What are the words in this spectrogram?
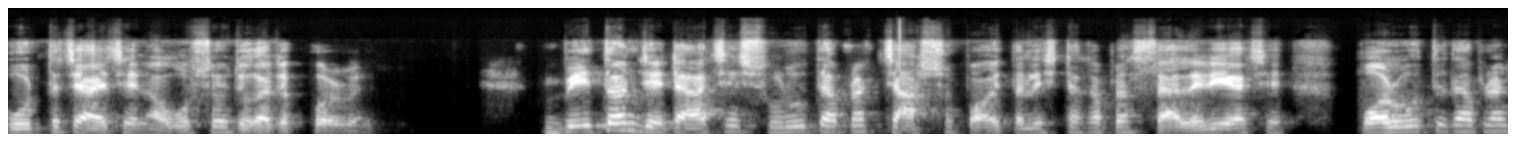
করতে চাইছেন অবশ্যই যোগাযোগ করবেন। বেতন যেটা আছে, শুরুতে আপনার চারশো পঁয়তাল্লিশ টাকা আপনার স্যালারি আছে, পরবর্তীতে আপনার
